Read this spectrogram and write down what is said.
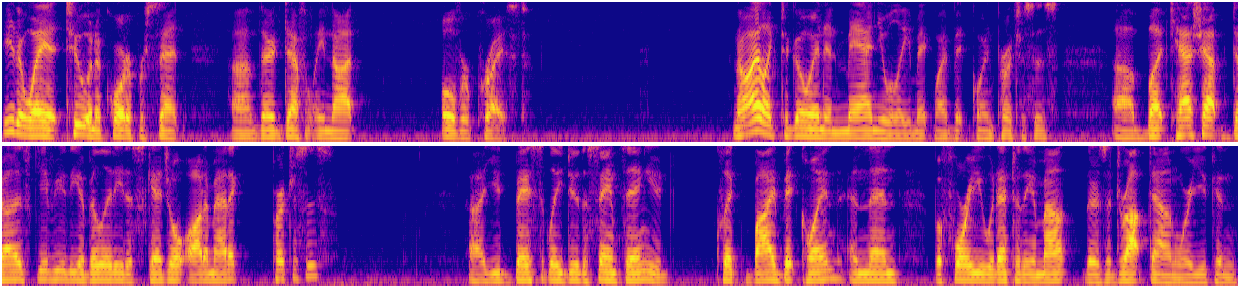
Either way, at two and a quarter percent, uh, they're definitely not overpriced. Now, I like to go in and manually make my Bitcoin purchases, uh, but Cash App does give you the ability to schedule automatic purchases. Uh, you'd basically do the same thing. You'd click Buy Bitcoin, and then before you would enter the amount, there's a drop down where you can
